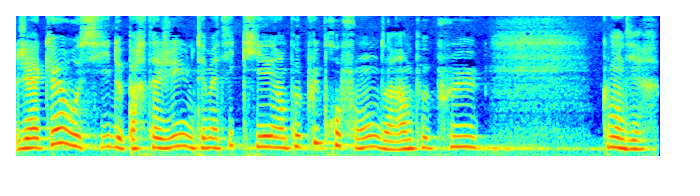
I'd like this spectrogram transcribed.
j'ai à cœur aussi de partager une thématique qui est un peu plus profonde, un peu plus... Comment dire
